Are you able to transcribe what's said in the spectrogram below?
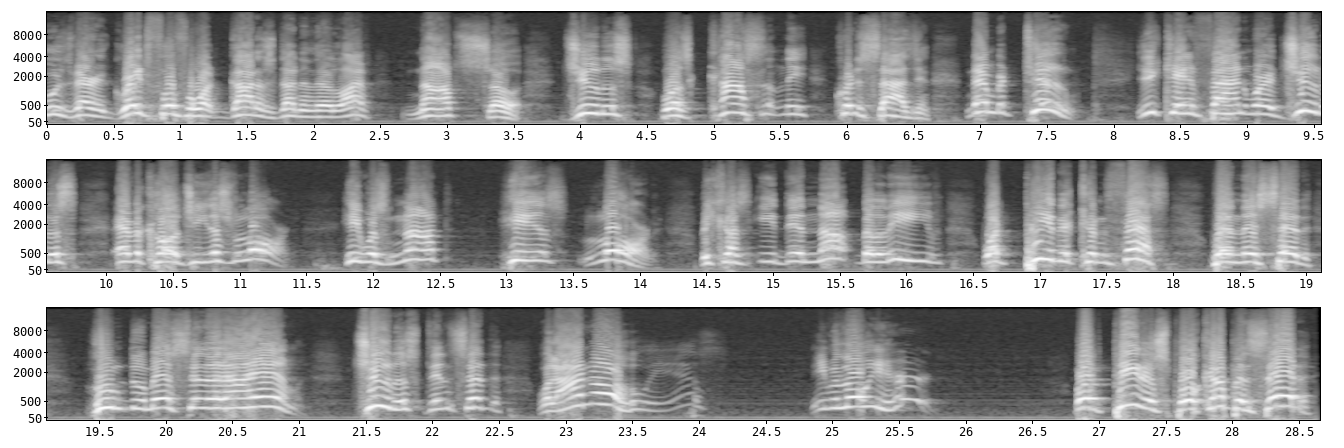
who is very grateful for what God has done in their life? Not so. Judas was constantly criticizing. Number two, you can't find where Judas ever called Jesus Lord. He was not his Lord because he did not believe what Peter confessed when they said, whom do men say that I am? Judas didn't say, Well, I know who he is, even though he heard. But Peter spoke up and said,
